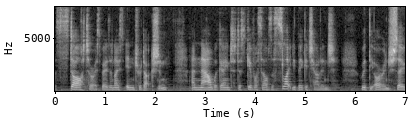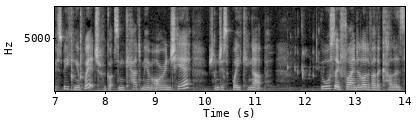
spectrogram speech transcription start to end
starter, I suppose, a nice introduction. And now we're going to just give ourselves a slightly bigger challenge with the orange. So speaking of which, we've got some cadmium orange here, which I'm just waking up. You also find a lot of other colours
